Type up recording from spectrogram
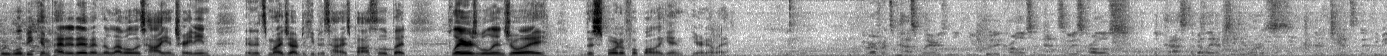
We will be competitive, and the level is high in training, and it's my job to keep it as high as possible. But players will enjoy the sport of football again here in LA. You referenced past players, and you included Carlos in that. So is Carlos the past of LAFC, or is chance that he may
